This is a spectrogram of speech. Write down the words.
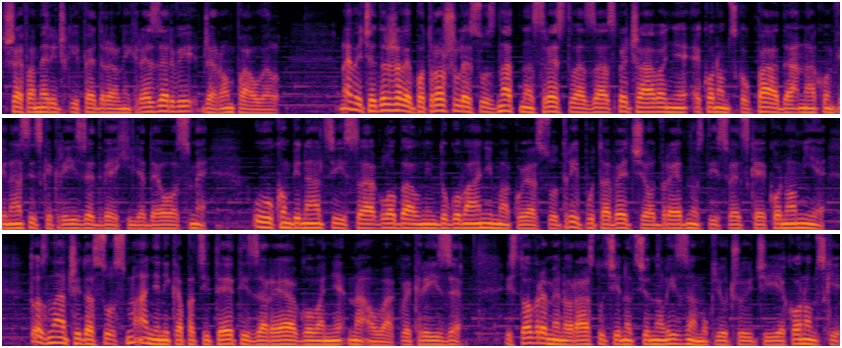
Šef američkih federalnih rezervi Jerome Powell. Najveće države potrošile su znatna sredstva za sprečavanje ekonomskog pada nakon finansijske krize 2008. U kombinaciji sa globalnim dugovanjima koja su tri puta veće od vrednosti svetske ekonomije, to znači da su smanjeni kapaciteti za reagovanje na ovakve krize. Istovremeno rastući nacionalizam, uključujući i ekonomski,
